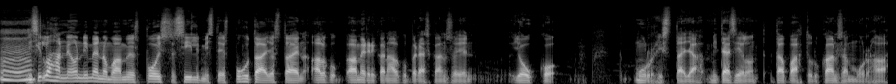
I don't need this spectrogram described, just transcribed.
mm. niin silloinhan ne on nimenomaan myös poissa silmistä. Jos puhutaan jostain alku, Amerikan alkuperäiskansojen joukko murhista ja mitä siellä on tapahtunut, kansanmurhaa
